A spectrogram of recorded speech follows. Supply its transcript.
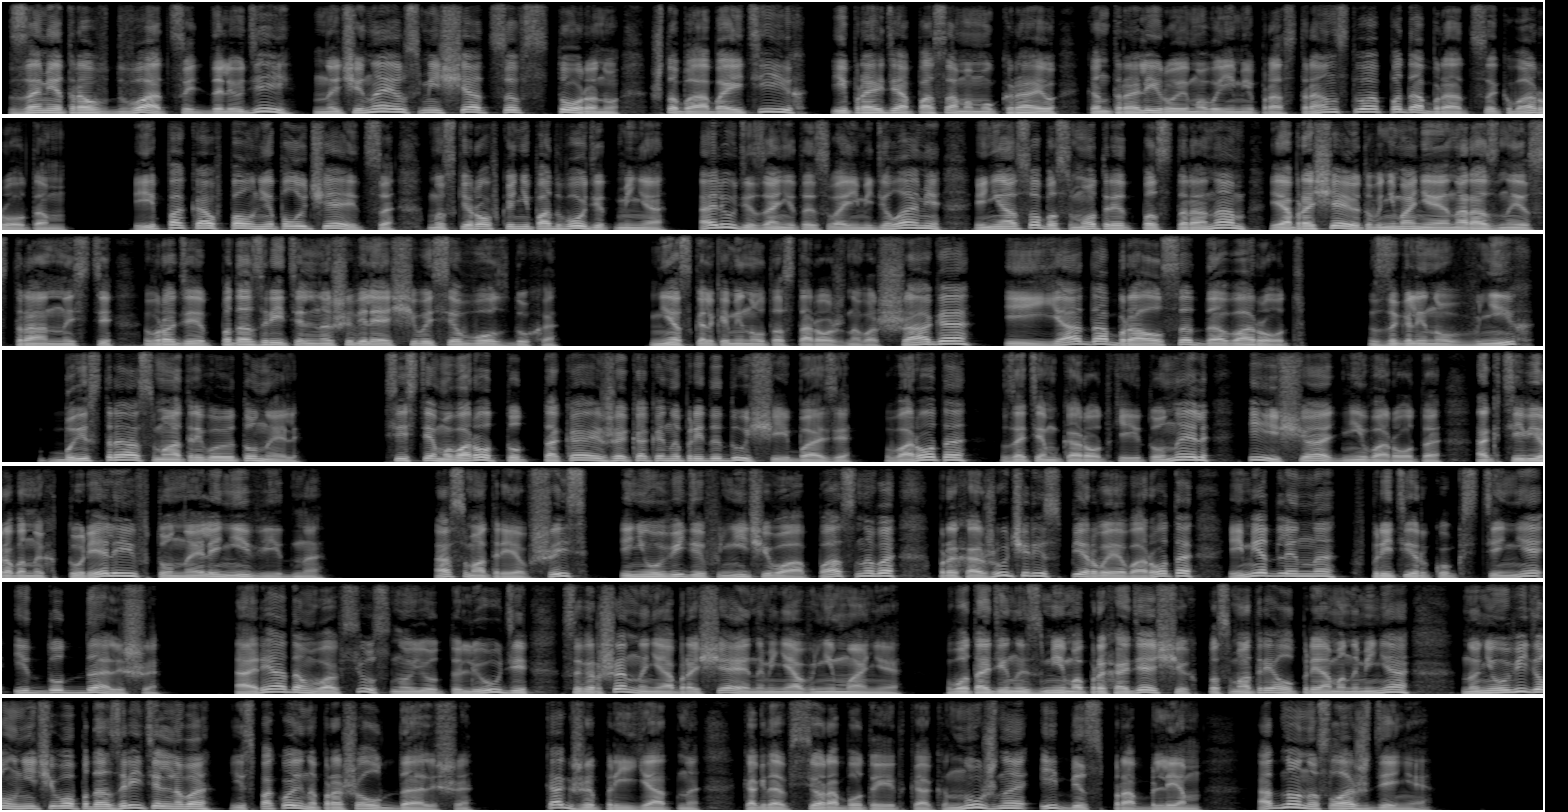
За метров двадцать до людей начинаю смещаться в сторону, чтобы обойти их и, пройдя по самому краю контролируемого ими пространства, подобраться к воротам. И пока вполне получается, маскировка не подводит меня, а люди заняты своими делами и не особо смотрят по сторонам и обращают внимание на разные странности, вроде подозрительно шевелящегося воздуха. Несколько минут осторожного шага, и я добрался до ворот. Заглянув в них, быстро осматриваю туннель. Система ворот тут такая же, как и на предыдущей базе. Ворота затем короткий туннель и еще одни ворота. Активированных турелей в туннеле не видно. Осмотревшись и не увидев ничего опасного, прохожу через первые ворота и медленно, в притирку к стене, иду дальше. А рядом вовсю снуют люди, совершенно не обращая на меня внимания. Вот один из мимо проходящих посмотрел прямо на меня, но не увидел ничего подозрительного и спокойно прошел дальше. Как же приятно, когда все работает как нужно и без проблем. Одно наслаждение.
